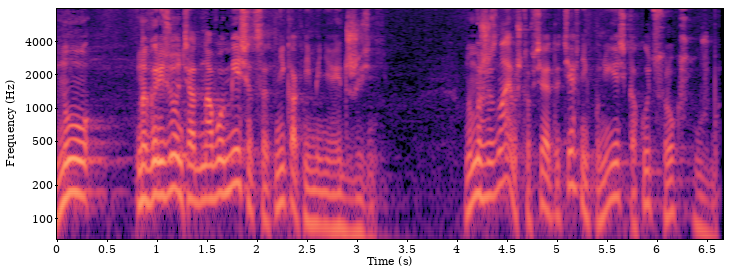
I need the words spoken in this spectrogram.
Ну, на горизонте одного месяца это никак не меняет жизнь. Но мы же знаем, что вся эта техника, у нее есть какой-то срок службы.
